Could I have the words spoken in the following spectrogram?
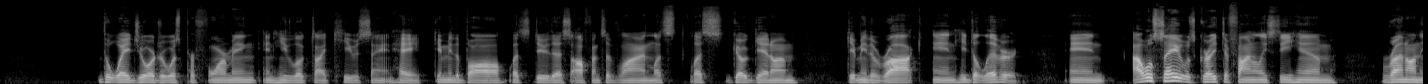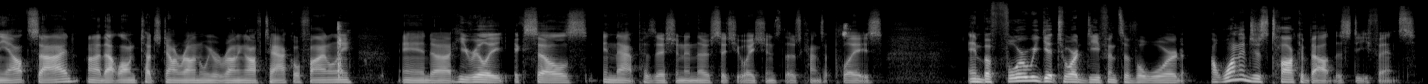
the way Georgia was performing, and he looked like he was saying, "Hey, give me the ball. Let's do this offensive line. Let's let's go get them. Get me the rock." And he delivered. And I will say it was great to finally see him run on the outside. Uh, that long touchdown run, we were running off tackle finally, And uh, he really excels in that position, in those situations, those kinds of plays. And before we get to our defensive award, I want to just talk about this defense.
